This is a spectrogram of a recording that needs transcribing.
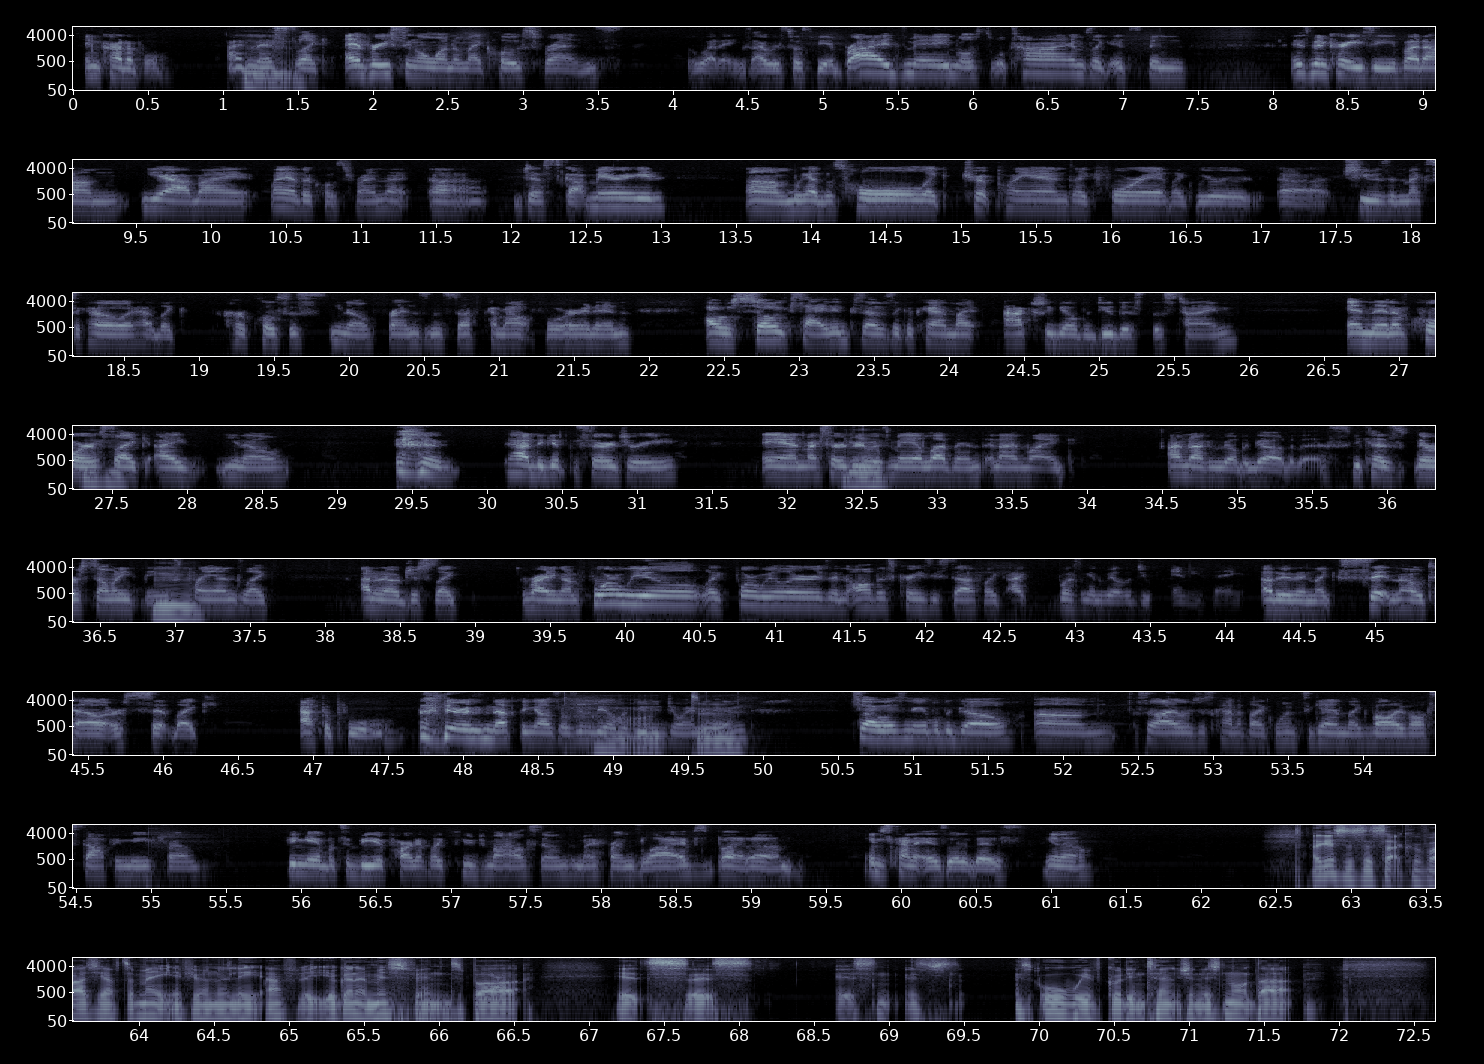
incredible. I've missed Mm. like every single one of my close friends' weddings. I was supposed to be a bridesmaid multiple times. Like it's been it's been crazy. But um yeah, my my other close friend that uh just got married. Um we had this whole like trip planned like for it. Like we were uh she was in Mexico and had like her closest, you know, friends and stuff come out for it and I was so excited because I was like, okay, I might actually be able to do this this time. And then of course, Mhm. like I, you know, had to get the surgery and my surgery Yeah. was May 11th and I'm like I'm not going to be able to go to this because there were so many things Mm. planned like I don't know just like riding on four wheel like four wheelers and all this crazy stuff like I wasn't going to be able to do anything other than like sit in the hotel or sit like at the pool there was nothing else I was going to be able to do Oh, to join dear. in so I wasn't able to go um so I was just kind of like once again like volleyball stopping me from being able to be a part of like huge milestones in my friends' lives but um it just kind of is what it is you know I guess it's a sacrifice you have to make if you're an elite athlete. You're gonna miss things, but it's it's it's it's it's all with good intention. It's not that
